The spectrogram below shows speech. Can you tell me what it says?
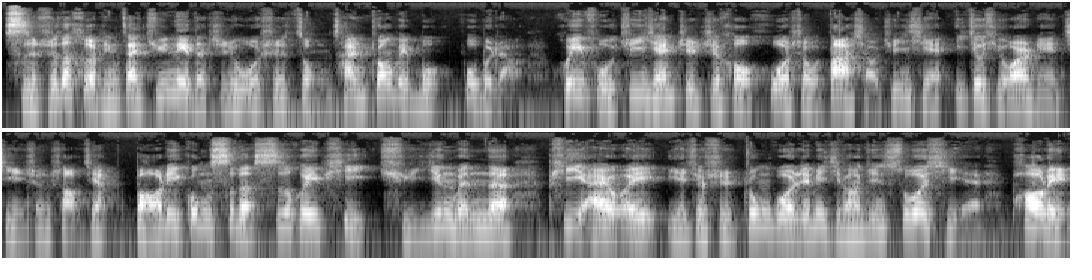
此时的贺平在军内的职务是总参装备部副部长。恢复军衔制之后，获授大小军衔。一九九二年晋升少将。保利公司的私徽 P 取英文的 PLA，也就是中国人民解放军缩写 Poly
